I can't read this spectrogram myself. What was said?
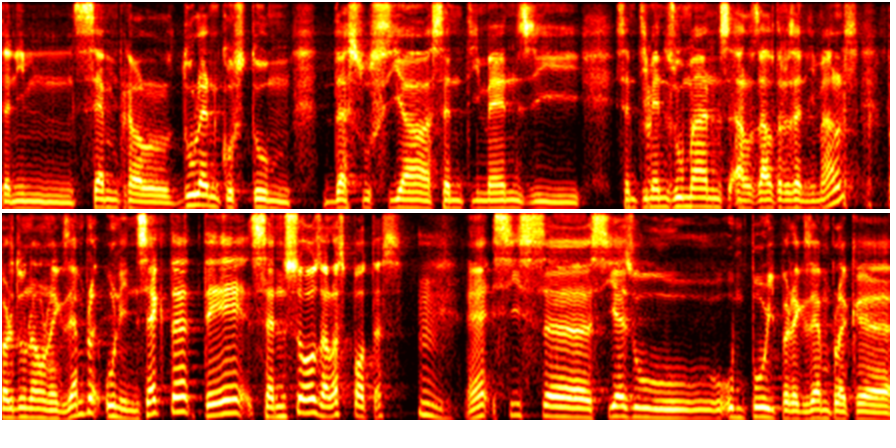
tenim sempre el dolent costum d'associar sentiments i sentiments humans als altres animals. Per donar un exemple, un insecte té sensors a les potes. Mm. Eh? Si, se, si és un, un pull, per exemple, que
